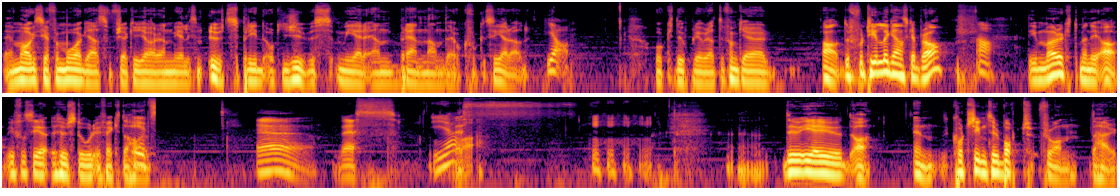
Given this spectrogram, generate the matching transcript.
eh, magiska förmåga så försöker göra en mer liksom, utspridd och ljus, mer än brännande och fokuserad. Ja, Och du upplever att det fungerar, ja, du får till det ganska bra. ja. Det är mörkt, men det, ja, vi får se hur stor effekt det har. It's, Äh, Vess. Ja. Du är ju ja, en kort simtur bort från det här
